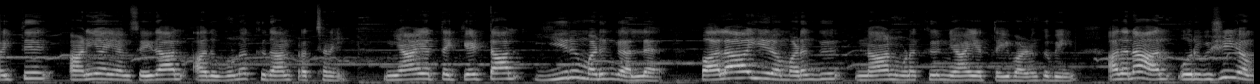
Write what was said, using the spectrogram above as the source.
வைத்து அநியாயம் செய்தால் அது உனக்கு தான் பிரச்சனை. நியாயத்தை கேட்டால் இரு மடங்கு அல்ல. பலாயிரம் மடங்கு நான் உனக்கு நியாயத்தை வழங்குவேன். அதனால் ஒரு விஷயம்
